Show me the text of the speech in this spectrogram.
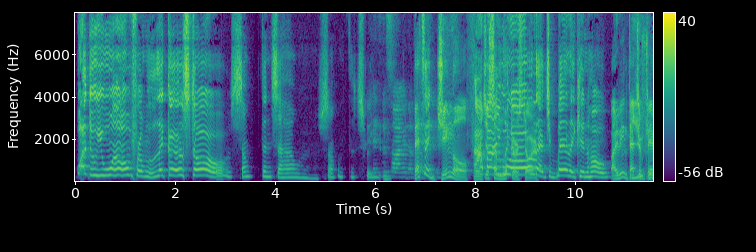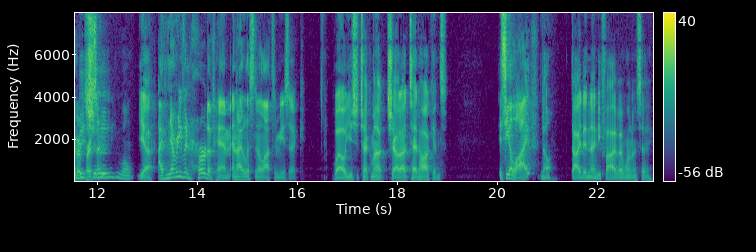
What do you want from liquor store? Something sour, something sweet. That's a jingle for I'll just buy some you liquor all store. that your belly can hold. I mean, that's You your can favorite be person? sure you won't. Yeah. I've never even heard of him, and I listen to lots of music. Well, you should check him out. Shout out Ted Hawkins. Is he alive? No, died in '95. I want to say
